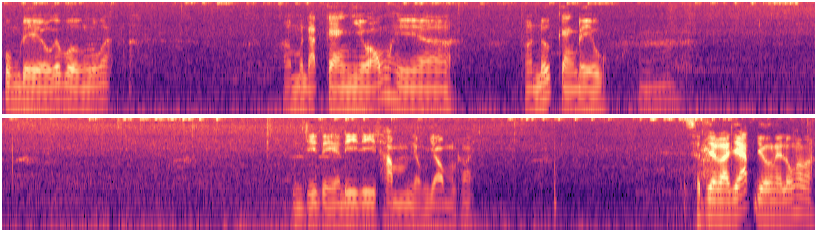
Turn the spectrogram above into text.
Phun đều cái vườn luôn á. À, mình đặt càng nhiều ống thì à, nước càng đều. À. mình chỉ tiện đi đi thăm vòng vòng thôi. Xịt ra là giáp vườn này luôn hả mà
